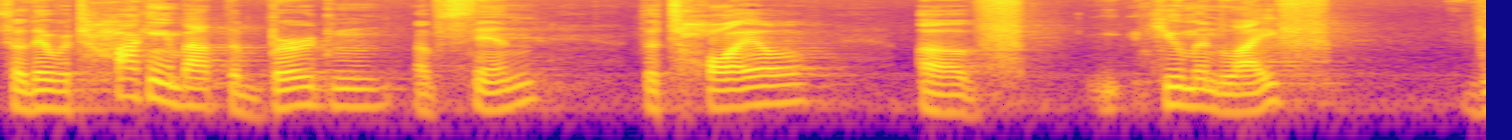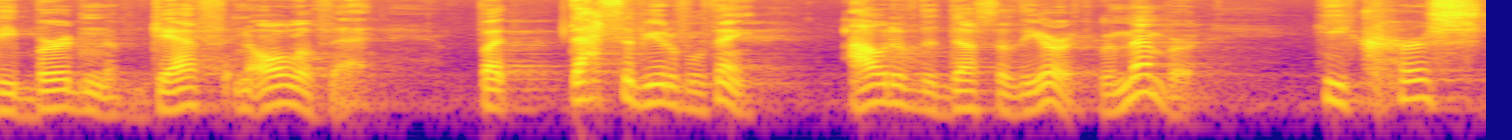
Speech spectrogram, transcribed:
So they were talking about the burden of sin, the toil of human life, the burden of death, and all of that. But that's the beautiful thing. Out of the dust of the earth. Remember, he cursed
